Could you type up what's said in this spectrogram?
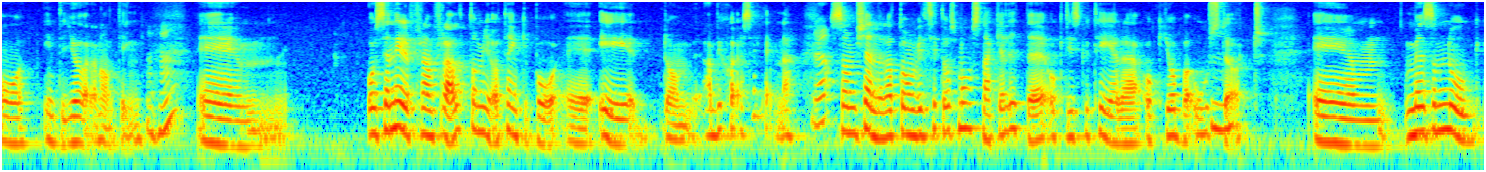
och inte göra någonting. Ehm, och sen är det framförallt de jag tänker på eh, är de ambitiösa eleverna. Ja. Som känner att de vill sitta och småsnacka lite och diskutera och jobba ostört. Ehm, men som nog,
